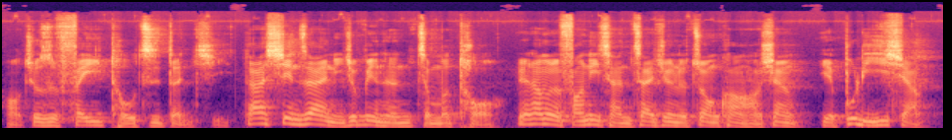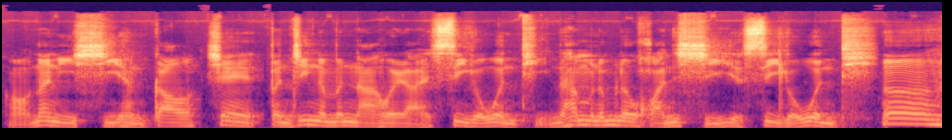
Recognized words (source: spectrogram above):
哦，就是非投资等级。但现在你就变成怎么投？因为他们的房地产债券的状况好像也不理想哦。那你息很高，现在本金能不能拿回来是一个问题，那他们能不能还息也是一个问题。嗯，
